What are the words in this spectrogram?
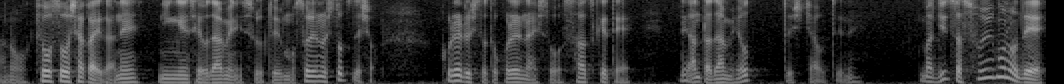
あの競争社会がね人間性をダメにするというもうそれの一つでしょ。来れる人と来れない人を差をつけてであんたダメよとしちゃうというね、まあ、実はそういうもので、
